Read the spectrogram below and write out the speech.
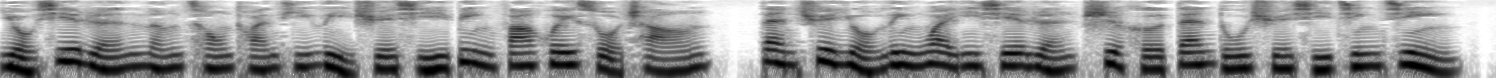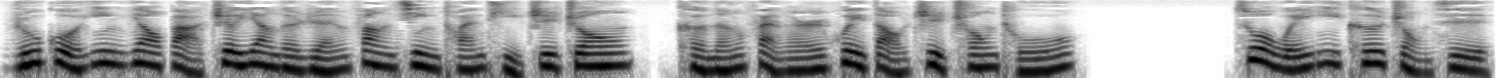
有些人能从团体里学习并发挥所长，但却有另外一些人适合单独学习精进。如果硬要把这样的人放进团体之中，可能反而会导致冲突。作为一颗种子。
